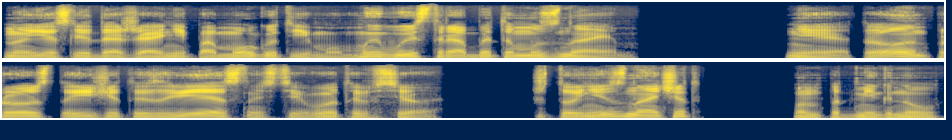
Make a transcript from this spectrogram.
но если даже они помогут ему, мы быстро об этом узнаем. Нет, он просто ищет известности, вот и все. Что не значит, он подмигнул,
